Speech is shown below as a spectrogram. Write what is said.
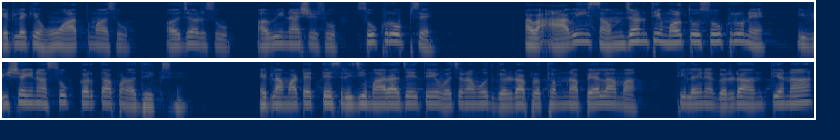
એટલે કે હું આત્મા છું, અજર છું, અવિનાશી છું, સુખરૂપ છે હવે આવી સમજણથી મળતું સુખરું ને એ વિષયના સુખ કરતાં પણ અધિક છે. એટલા માટે તે શ્રીજી મહારાજે તે વચનામૃત ગરડા પ્રથમના પહેલામાં થી લઈને ગરડા અંત્યના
